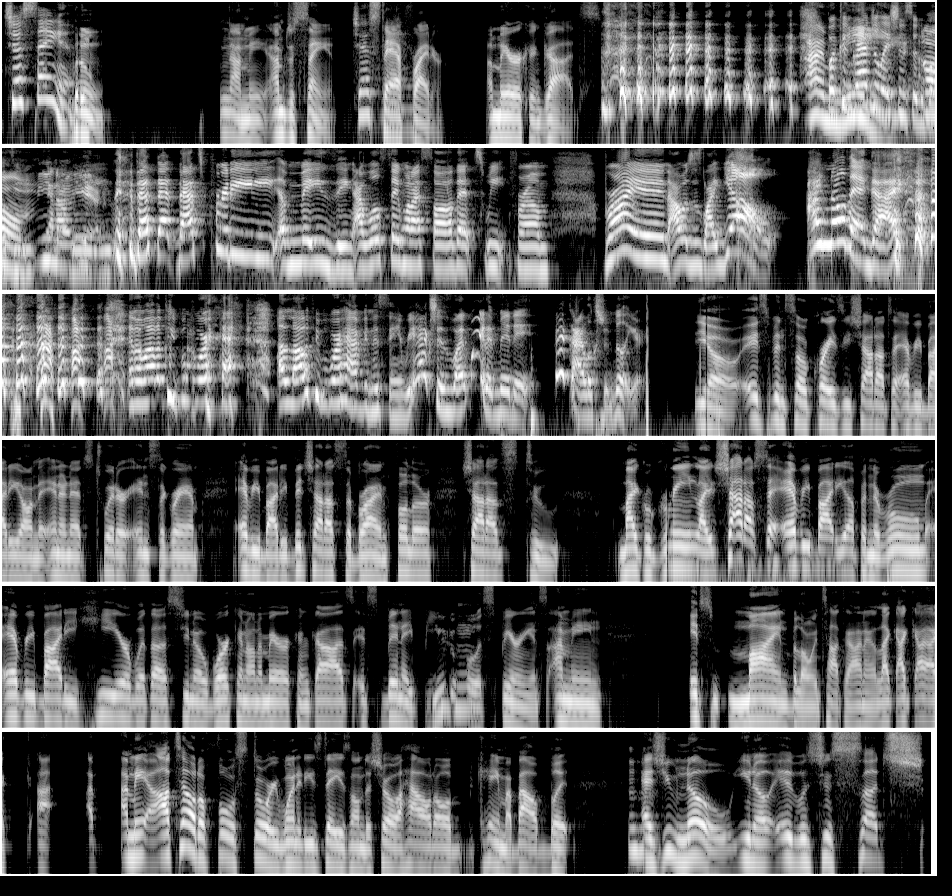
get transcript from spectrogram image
Just saying. Boom. I mean, I'm just saying. Just Staff writer, American Gods. I But mean, congratulations to the both um, of you. you know, I mean, yeah. that that that's pretty amazing. I will say when I saw that tweet from Bryan, I was just like, "Yo, I know that guy." and a lot of people were ha- a lot of people were having the same reactions. Like, wait a minute, that guy looks familiar. Yo, it's been so crazy. Shout out to everybody on the internets, Twitter, Instagram, everybody. Big shout outs to Bryan Fuller. Shout outs to Michael Green. Like, shout outs to everybody up in the room, everybody here with us, you know, working on American Gods. It's been a beautiful mm-hmm. experience. I mean, it's mind blowing, Tatiana. Like, I, I, I, I, I mean, I'll tell the full story one of these days on the show how it all came about, but as you know, you know, it was just such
